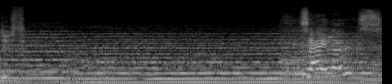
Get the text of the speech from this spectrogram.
just... Silence!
